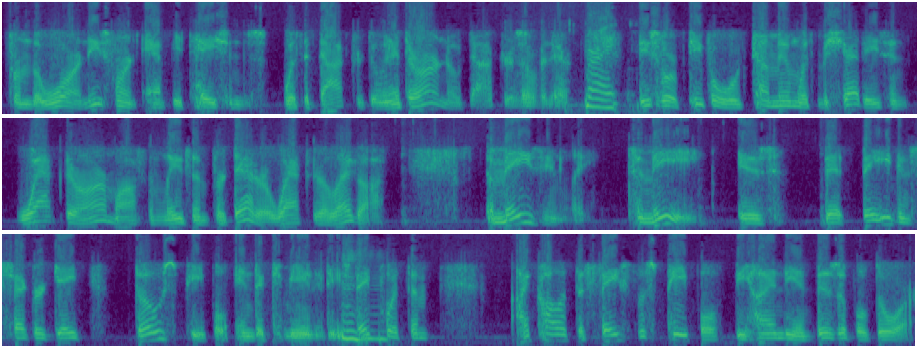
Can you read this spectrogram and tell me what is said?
from the war, and these weren't amputations with a doctor doing it. There are no doctors over there. Right. These were people who would come in with machetes and whack their arm off and leave them for dead, or whack their leg off. Amazingly, to me, is that they even segregate those people into communities. Mm-hmm. They put them. I call it the faceless people behind the invisible door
